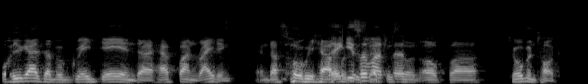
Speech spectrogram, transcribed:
Well, you guys have a great day and uh, have fun writing. And that's all we have Thank for you this so much, episode man. of uh, Tobin Talks.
